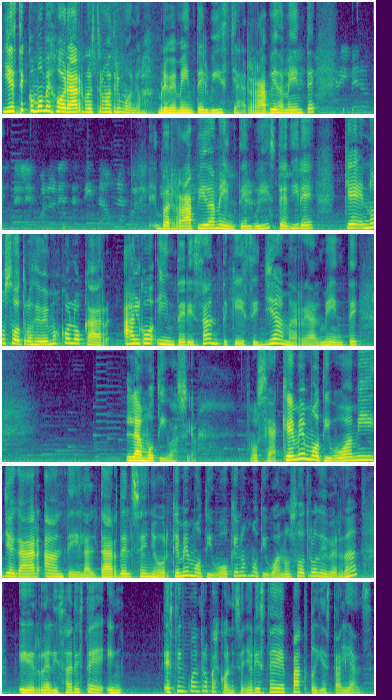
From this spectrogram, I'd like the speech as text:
Y este cómo mejorar nuestro matrimonio, brevemente Luis, ya rápidamente rápidamente, Luis, te diré que nosotros debemos colocar algo interesante que se llama realmente la motivación. O sea, ¿qué me motivó a mí llegar ante el altar del Señor? ¿Qué me motivó? ¿Qué nos motivó a nosotros de verdad eh, realizar este, este encuentro pues, con el Señor y este pacto y esta alianza?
